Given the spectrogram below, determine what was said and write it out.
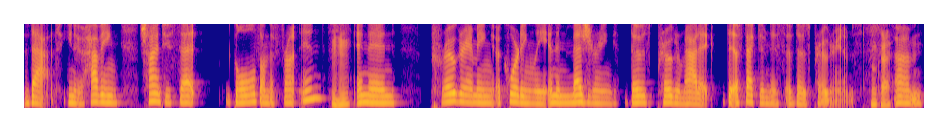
that, you know, having, trying to set goals on the front end mm-hmm. and then programming accordingly and then measuring those programmatic, the effectiveness of those programs Okay. um,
